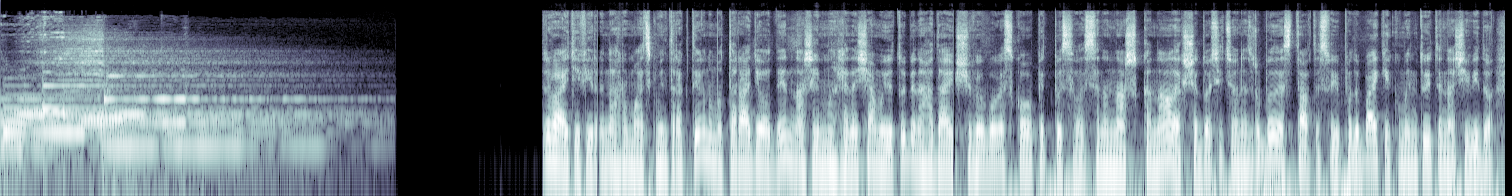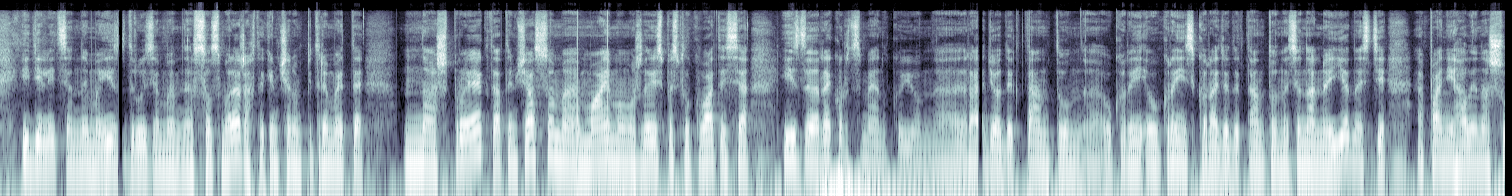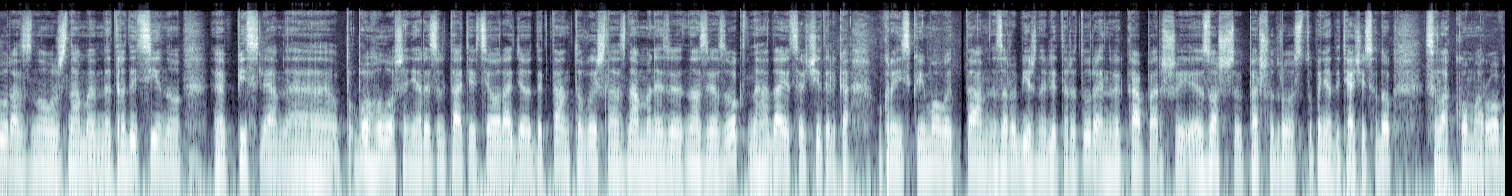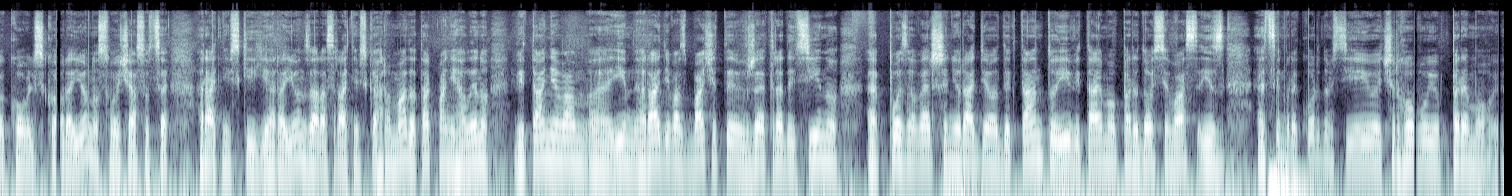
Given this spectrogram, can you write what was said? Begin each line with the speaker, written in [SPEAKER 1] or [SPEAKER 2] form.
[SPEAKER 1] Thank. Тривають ефіри на громадському інтерактивному та радіо 1. Нашим глядачам у Ютубі нагадаю, що ви обов'язково підписувалися на наш канал. Якщо досі цього не зробили, ставте свої подобайки, коментуйте наші відео і діліться ними із друзями в соцмережах. Таким чином підтримайте наш проект. А тим часом е, маємо можливість поспілкуватися із рекордсменкою е, радіодиктанту е, Украї- українського радіодиктанту національної єдності, пані Галина Шура. Знову ж з нами традиційно після оголошення результатів цього радіодиктанту вийшла з нами на зв'я- на зв'язок. Нагадаю, це вчителька української мови та зарубіжної літератури НВК першої ЗОЖ першого другого ступеня, дитячий садок села Комарове Ковальського району. Свого часу це Ратнівський район. Зараз Ратнівська громада. Так, пані Галино, вітання вам е, і раді вас бачити вже традиційно е, по завершенню радіодиктанту. І вітаємо передовсім вас із е, цим рекордом, з цією черговою перемогою.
